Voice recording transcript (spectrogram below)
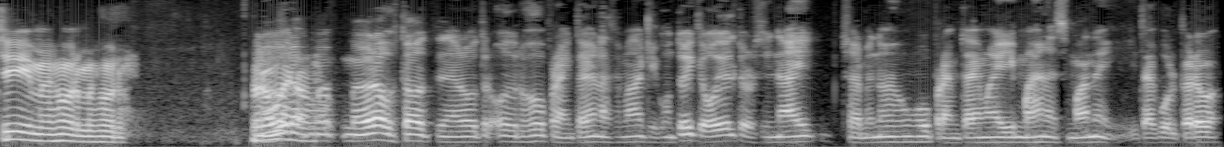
Sí, mejor, mejor. Pero me bueno. Hubiera, me, hubiera gustado tener otro, otro juego prime time en la semana, que con todo y que odio el Thursday Night, o sea, al menos es un juego prime time ahí más en la semana y, está cool, pero...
